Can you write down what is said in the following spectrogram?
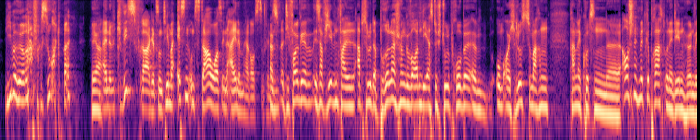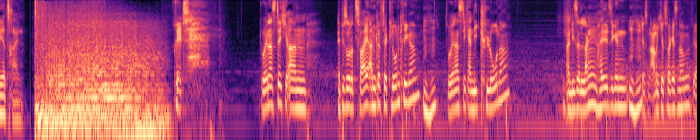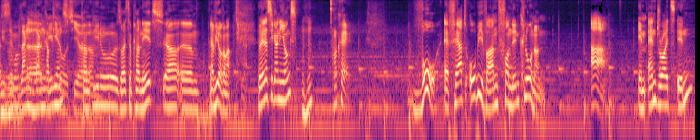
liebe Hörer, versucht mal Ja. eine Quizfrage zum Thema Essen und Star Wars in einem herauszufinden. Also die Folge ist auf jeden Fall ein absoluter Brüller schon geworden, die erste Stuhlprobe. Ähm, um euch Lust zu machen, haben wir kurz einen äh, Ausschnitt mitgebracht und in den hören wir jetzt rein. Fred, du erinnerst dich an Episode 2, Angriff der Klonkrieger? Du erinnerst dich an die Kloner? An diese langhalsigen, dessen Namen ich jetzt vergessen habe. Diese langen, langen Campinos Aliens. hier. ähm, Campino, so heißt der Planet, ja, ähm, ja, wie auch immer. Du erinnerst dich an die Jungs? Okay. Wo erfährt Obi-Wan von den Klonern? A. Im Androids Inn.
